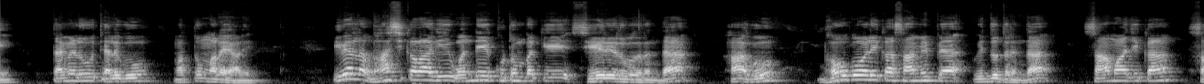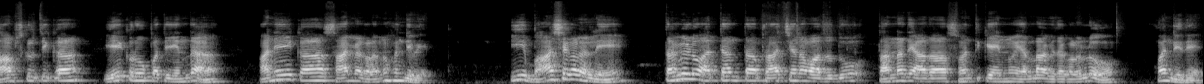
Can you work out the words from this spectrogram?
ತಮಿಳು, ತೆಲುಗು ಮತ್ತು ಮಲಯಾಳಿ. ಇವೆಲ್ಲ ಭಾಷಿಕವಾಗಿ ಒಂದೇ ಕುಟುಂಬಕ್ಕೆ ಸೇರಿರುವುದರಿಂದ ಹಾಗೂ ಭೌಗೋಳಿಕ ಸಾಮೀಪ್ಯವಿದ್ದುದರಿಂದ ಸಾಮಾಜಿಕ, ಸಾಂಸ್ಕೃತಿಕ ಏಕರೂಪತೆಯಿಂದ ಅನೇಕ ಸಾಮ್ಯಗಳನ್ನು ಹೊಂದಿವೆ. ಈ ಭಾಷೆಗಳಲ್ಲಿ ತಮಿಳು ಅತ್ಯಂತ ಪ್ರಾಚೀನವಾದದ್ದು ತನ್ನದೇ ಆದ ಸ್ವಂತಿಕೆಯನ್ನು ಎಲ್ಲ ವಿಧಗಳಲ್ಲೂ ಹೊಂದಿದೆ.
